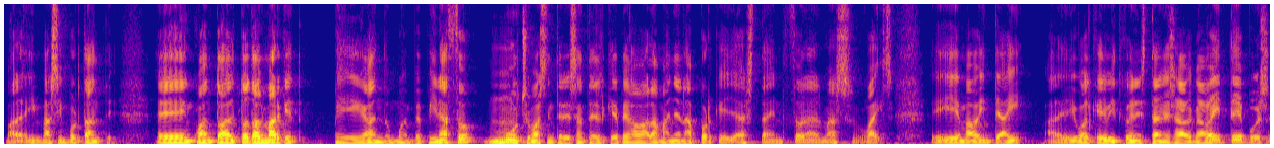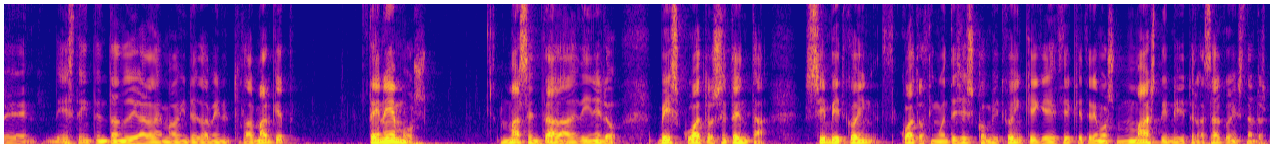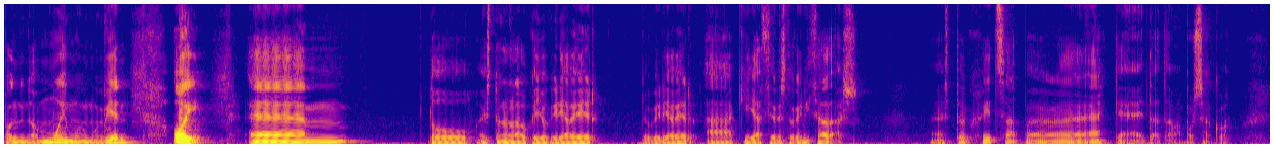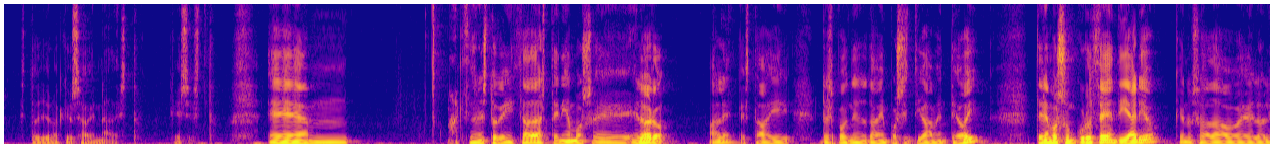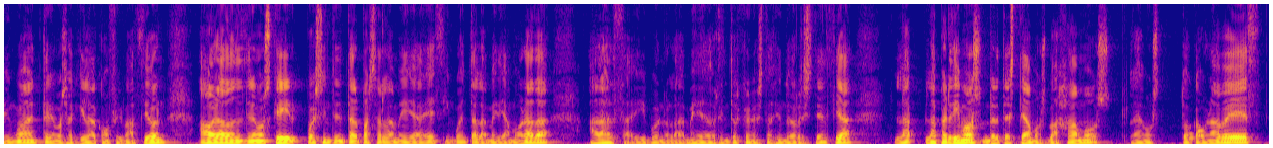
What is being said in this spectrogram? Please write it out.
¿vale? Y más importante, en cuanto al total market, pegando un buen pepinazo, mucho más interesante del que pegaba a la mañana, porque ya está en zonas más guays. Y EMA 20 ahí, igual que Bitcoin está en esa EMA 20, pues eh, está intentando llegar a la EMA 20 también el total market. Tenemos más entrada de dinero, veis 470, sin Bitcoin, 4.56 con Bitcoin, que quiere decir que tenemos más dinerito en las altcoins, están respondiendo muy, muy, muy bien. Hoy, em, esto no era lo que yo quería ver, yo quería ver aquí acciones tokenizadas. Stock hits up, eh, que trataba por saco. Esto yo no quiero saber nada de esto. ¿Qué es esto? Em, acciones tokenizadas, teníamos eh, el oro, ¿vale? Que estaba ahí respondiendo también positivamente hoy. Tenemos un cruce diario que nos ha dado el All-in-One, tenemos aquí la confirmación. Ahora, ¿dónde tenemos que ir? Pues intentar pasar la media de 50, la media morada, al alza. Y bueno, la media de 200 que nos está haciendo resistencia. La, la perdimos, retesteamos, bajamos, la hemos tocado una vez,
